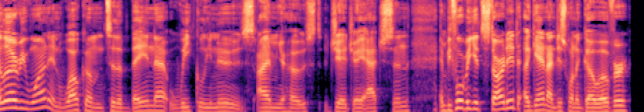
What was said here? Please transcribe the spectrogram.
Hello, everyone, and welcome to the BayNet Weekly News. I'm your host, JJ Atchison. And before we get started, again, I just want to go over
